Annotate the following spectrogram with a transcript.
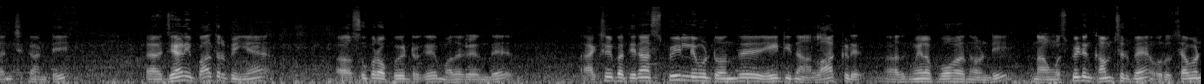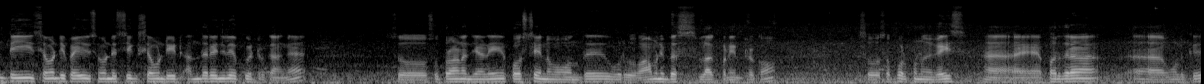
லஞ்சுக்காண்டி ஜேர்னி பார்த்துருப்பீங்க. சூப்பராக போயிட்டுருக்கு மதுரையிலேருந்து. ஆக்சுவலி பார்த்தீங்கன்னா ஸ்பீட் லிமிட் வந்து எயிட்டி தான் லாக்குடு அதுக்கு மேலே போகாத வண்டி. நான் உங்கள் ஸ்பீடும் காமிச்சிருப்பேன். ஒரு seventy seventy five seventy six seventy eight அந்த ரேஞ்சிலே போயிட்டுருக்காங்க. ஸோ சூப்பரான ஜேர்னி. ஃபர்ஸ்ட் டைம் நம்ம வந்து ஒரு ஆமினி பஸ் விளாக் பண்ணிகிட்ருக்கோம் ஸோ சப்போர்ட் பண்ணுங்கள் கைஸ் ஃபர்தராக உங்களுக்கு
